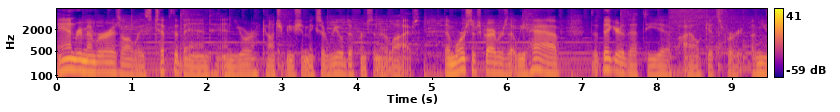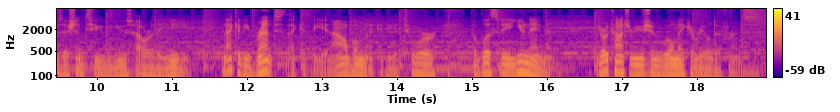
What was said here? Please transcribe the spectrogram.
And remember, as always, tip the band, and your contribution makes a real difference in their lives. The more subscribers that we have, the bigger that the uh, pile gets for a musician to use however they need. And that could be rent, that could be an album, that could be a tour, publicity, you name it. Your contribution will make a real difference.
